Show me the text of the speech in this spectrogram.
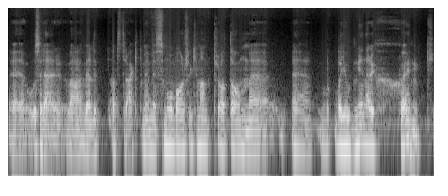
Eh, och sådär, väldigt abstrakt. Men med små barn så kan man prata om eh, eh, vad gjorde ni när det sjönk?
